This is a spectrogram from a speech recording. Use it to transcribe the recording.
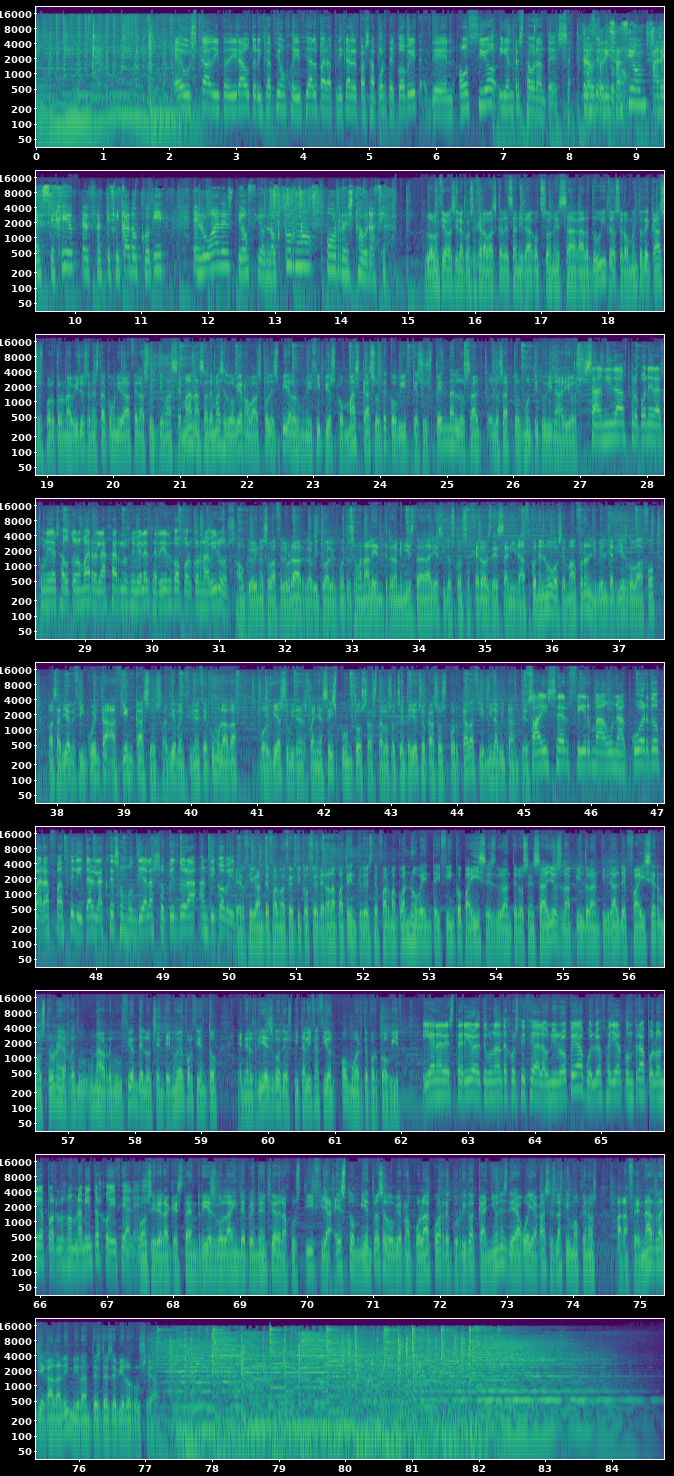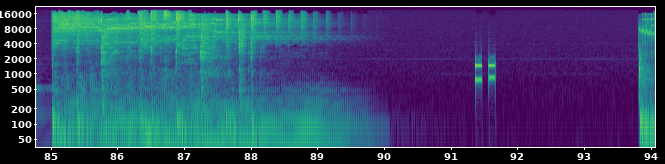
Euskadi pedirá autorización judicial para aplicar el pasaporte COVID de en ocio y en restaurantes. la autorización para exigir el certificado COVID en lugares de ocio nocturno o restauración. Lo anunciaba así la consejera vasca de Sanidad, Godzone Sagardui, tras el aumento de casos por coronavirus en esta comunidad en las últimas semanas. Además, el gobierno vasco les pide a los municipios con más casos de COVID que suspendan los, los actos multitudinarios. Sanidad propone a las comunidades autónomas relajar los niveles de riesgo por coronavirus. Aunque hoy no se va a celebrar el habitual encuentro semanal entre la ministra Darias y los consejeros de Sanidad. Con el nuevo semáforo, el nivel de riesgo bajo pasaría de 50 a 100 casos. Ayer la incidencia acumulada volvía a subir en España 6 puntos hasta los 88 casos por cada 100.000 habitantes. Pfizer firma un acuerdo para facilitar el acceso mundial a su píldora anti-COVID. El gigante farmacéutico cederá la patente de este fármaco a 95 países. Durante los ensayos, la píldora antiviral de Pfizer mostró una, redu- una reducción del 89% en el riesgo de hospitalización o muerte por COVID. Y en el exterior, el Tribunal de Justicia de la Unión Europea vuelve a fallar contra Polonia por los nombramientos judiciales. Considera que está en riesgo la independencia de la justicia. Esto mientras el gobierno polaco ha recurrido a cañones de agua y a gases lacrimógenos para frenar la llegada de inmigrantes desde Bielorrusia.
